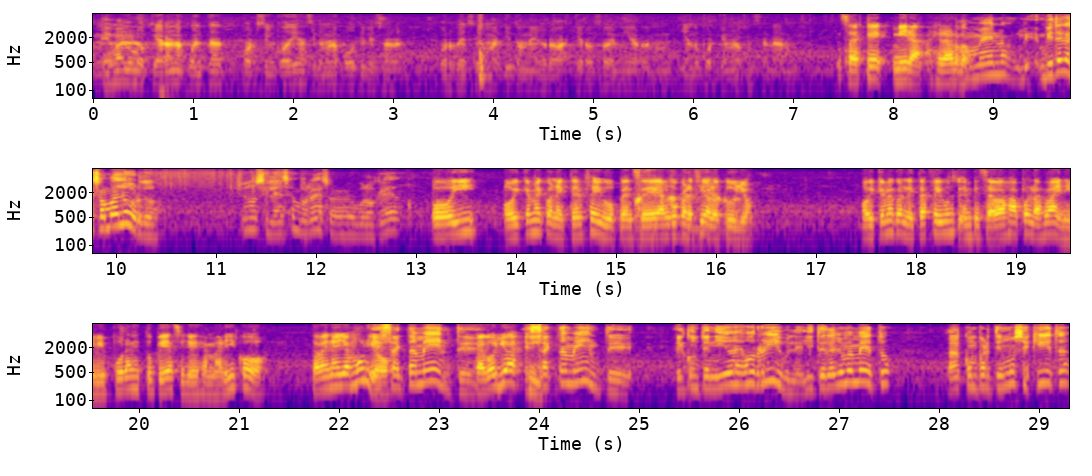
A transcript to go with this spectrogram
A mí me valor. bloquearon la cuenta por 5 días, así que no la puedo utilizar. Por decir maldito negro asqueroso de mierda. No entiendo por qué me lo cancelaron. ¿Sabes qué? Mira, Más Gerardo. o menos. Vi- ¿Viste que son balurdos? Yo silencian por eso, me bloquean. Hoy, hoy que me conecté en Facebook pensé algo parecido a lo tuyo. Hoy que me conecté a Facebook empecé a bajar por las vainas y vi puras estupideces. Y yo dije, marico, esta vaina ya murió. Exactamente. ¿Qué hago yo aquí? Exactamente. El contenido es horrible. Literal, yo me meto a compartir musiquita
